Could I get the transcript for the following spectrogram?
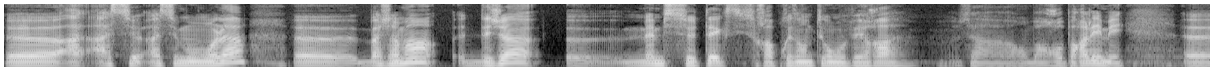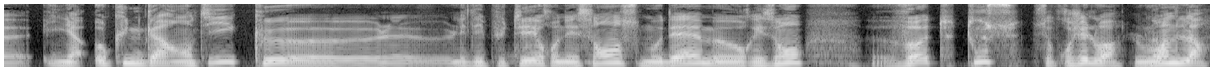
à, ce, moment-là. Benjamin, déjà, même si ce texte sera présenté, on verra, ça, on va en reparler, mais euh, il n'y a aucune garantie que euh, le- les députés Renaissance, Modem, euh, Horizon votent tous ce projet de loi. Loin de là.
